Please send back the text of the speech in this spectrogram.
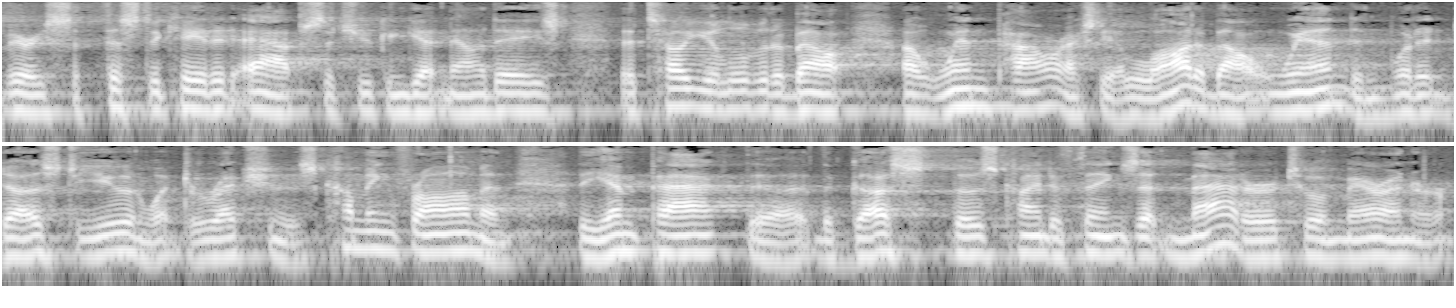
very sophisticated apps that you can get nowadays that tell you a little bit about uh, wind power, actually, a lot about wind and what it does to you and what direction it's coming from and the impact, the, the gust, those kind of things that matter to a mariner.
